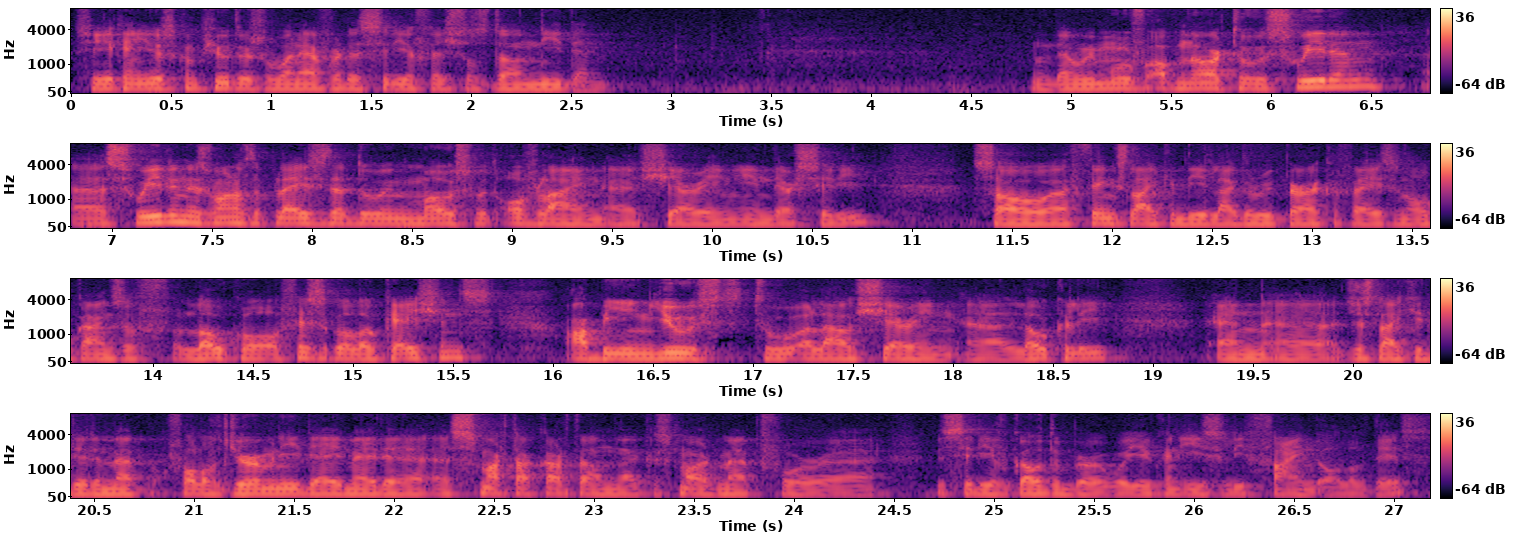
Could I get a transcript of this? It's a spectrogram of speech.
So you can use computers whenever the city officials don't need them. And then we move up north to Sweden. Uh, Sweden is one of the places that doing most with offline uh, sharing in their city. So uh, things like indeed like the repair cafes and all kinds of local or physical locations are being used to allow sharing uh, locally. And uh, just like you did a map of all of Germany, they made a, a Smarta Kartan, like a smart map for uh, the city of Gothenburg, where you can easily find all of this.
